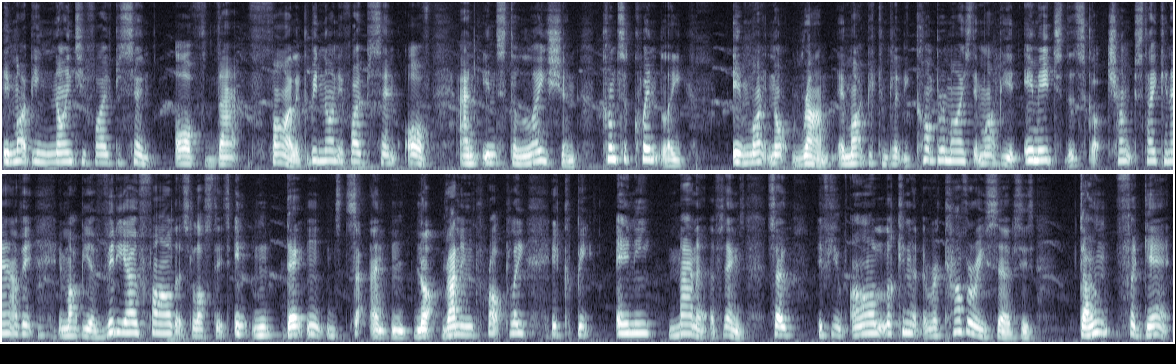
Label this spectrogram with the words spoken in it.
it might be 95% of that file. It could be 95% of an installation. Consequently, it might not run. It might be completely compromised. It might be an image that's got chunks taken out of it. It might be a video file that's lost its and not running properly. It could be any manner of things. So if you are looking at the recovery services, don't forget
